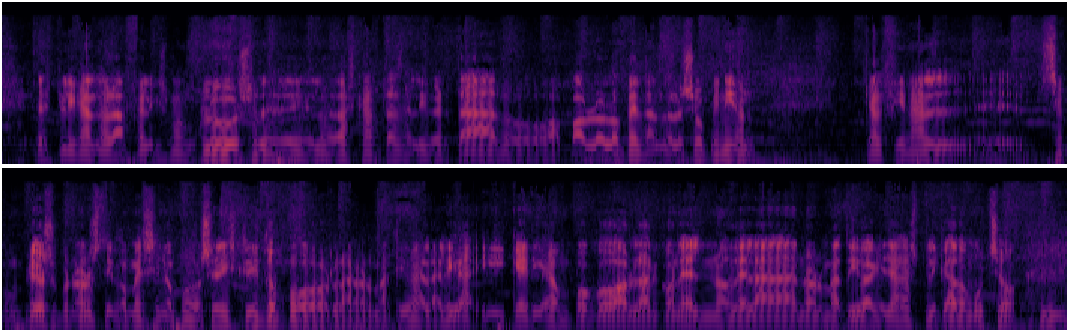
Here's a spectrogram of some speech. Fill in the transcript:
explicándole a Félix Monclús eh, lo de las cartas de libertad o a Pablo López dándole su opinión. que al final eh, se cumplió su pronóstico. Messi no pudo ser inscrito por la normativa de la liga. Y quería un poco hablar con él, no de la normativa, que ya le ha explicado mucho, Mm.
